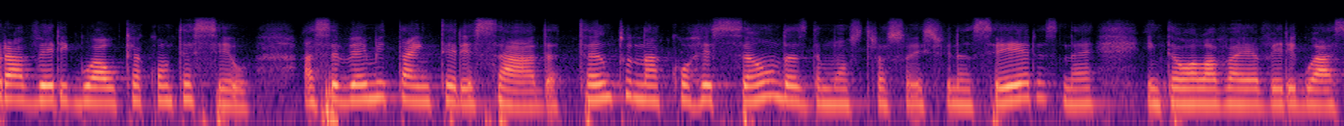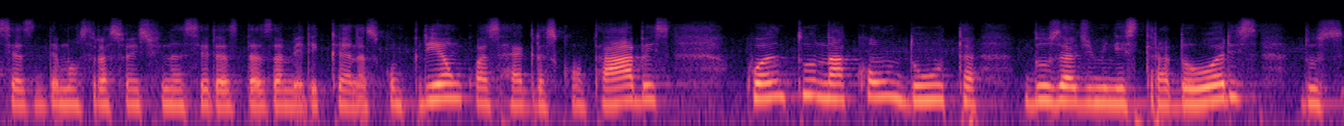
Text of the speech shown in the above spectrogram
para averiguar o que aconteceu. A CVM está interessada tanto na correção das demonstrações financeiras, né? Então ela vai averiguar se as demonstrações financeiras das americanas cumpriam com as regras contábeis, quanto na conduta dos administradores, dos,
